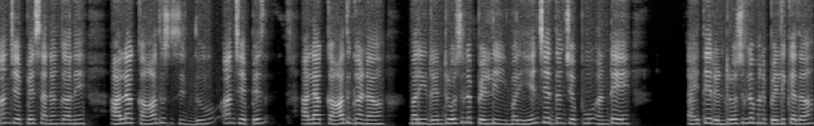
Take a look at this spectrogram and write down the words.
అని చెప్పేసి అనగానే అలా కాదు సిద్ధు అని చెప్పేసి అలా కాదు గణ మరి రెండు రోజుల పెళ్ళి మరి ఏం చేద్దాం చెప్పు అంటే అయితే రెండు రోజుల్లో మన పెళ్ళి కదా.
